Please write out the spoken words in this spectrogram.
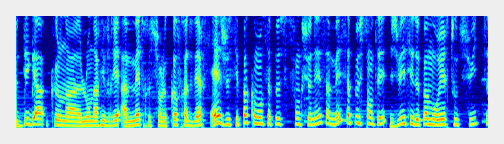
dégâts que l'on arriverait à mettre sur le coffre adverse. Et eh, je sais pas comment ça peut fonctionner, ça, mais ça peut se tenter. Je vais essayer de pas mourir tout de suite.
